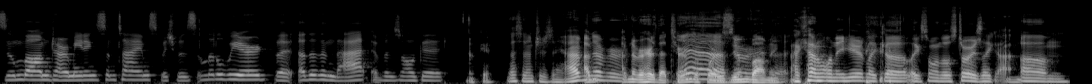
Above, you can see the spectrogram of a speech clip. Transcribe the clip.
Zoom bombed our meetings sometimes, which was a little weird. But other than that, it was all good. Okay. That's interesting. I've, I've never I've never heard that term Yeah, before. I've Zoom bombing. I kind of want to hear like uh like some of those stories. Like Mhm. um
